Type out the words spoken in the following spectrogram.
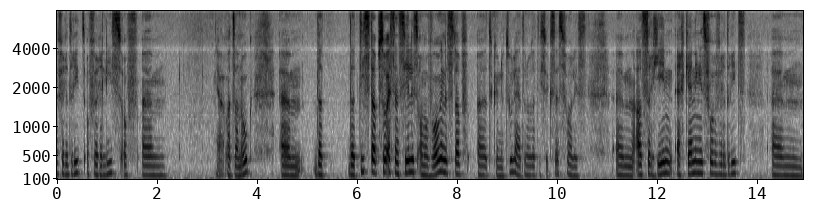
verdriet of verlies of ja, wat dan ook, Ehm, dat, dat die stap zo essentieel is om een volgende stap uh, te kunnen toelaten, of dat die succesvol is. Um, als er geen erkenning is voor verdriet, um,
